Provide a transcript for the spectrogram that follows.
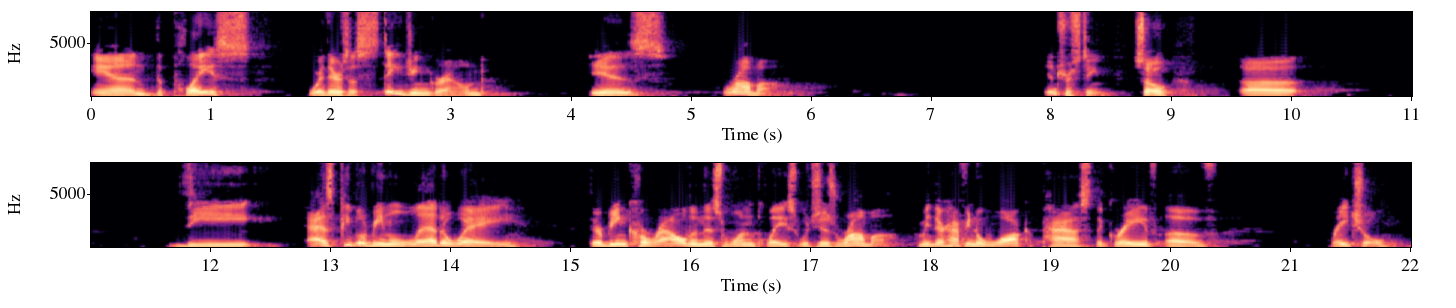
And the place where there's a staging ground is Ramah. Interesting. So, uh, the as people are being led away, they're being corralled in this one place, which is Ramah. I mean, they're having to walk past the grave of Rachel,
